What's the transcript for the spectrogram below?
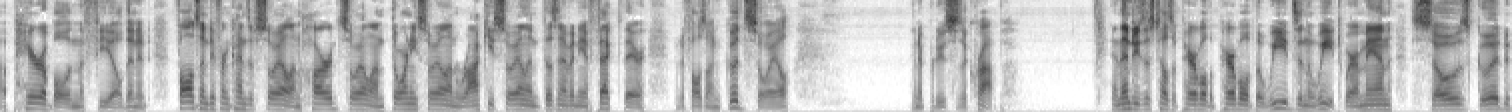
a parable in the field. And it falls on different kinds of soil, on hard soil, on thorny soil, on rocky soil, and it doesn't have any effect there, but it falls on good soil, and it produces a crop. And then Jesus tells a parable, the parable of the weeds and the wheat, where a man sows good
